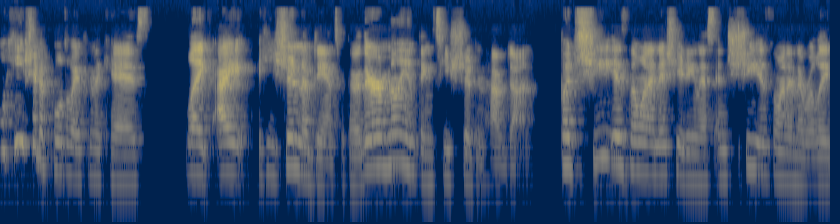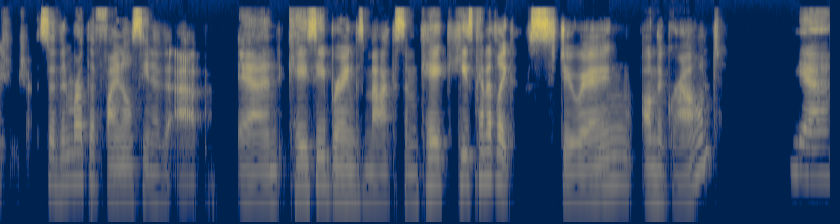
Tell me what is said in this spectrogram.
well, he should have pulled away from the kiss. Like I he shouldn't have danced with her. There are a million things he shouldn't have done. But she is the one initiating this and she is the one in the relationship. So then we're at the final scene of the app, and Casey brings Max some cake. He's kind of like stewing on the ground. Yeah.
